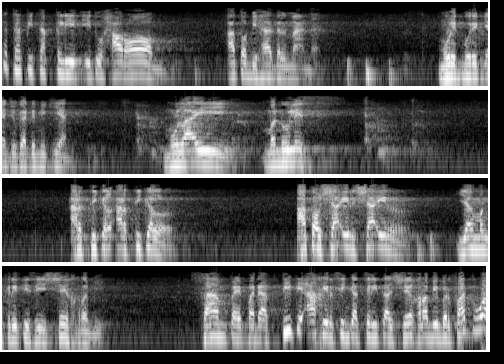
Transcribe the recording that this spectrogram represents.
Tetapi taklid itu haram. Atau bihadal makna. Murid-muridnya juga demikian. Mulai menulis artikel-artikel atau syair-syair yang mengkritisi Syekh Rabi. Sampai pada titik akhir singkat cerita Syekh Rabi berfatwa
